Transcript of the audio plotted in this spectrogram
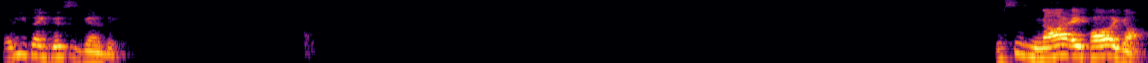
What do you think this is going to be? This is not a polygon.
